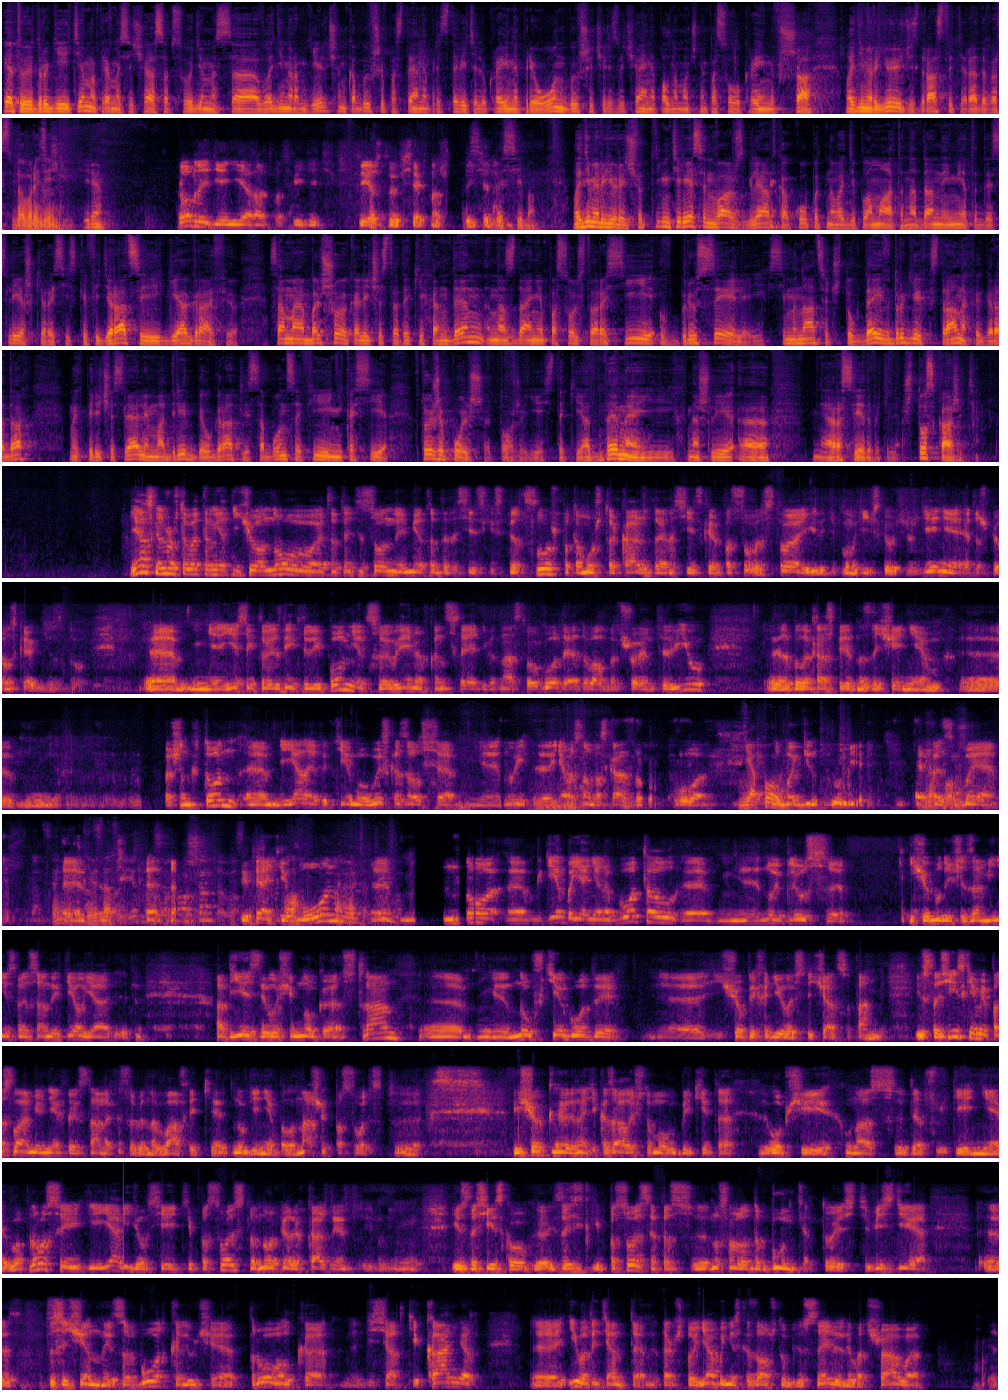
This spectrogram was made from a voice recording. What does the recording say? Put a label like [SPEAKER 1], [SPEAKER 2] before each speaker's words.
[SPEAKER 1] Эту и другие темы прямо сейчас обсудим с э, Владимиром Ельченко, бывший постоянный представитель Украины при ООН, бывший чрезвычайный полномочный посол Украины в США. Владимир Юрьевич, здравствуйте, рады вас видеть
[SPEAKER 2] Добрый день.
[SPEAKER 1] в эфире.
[SPEAKER 3] Добрый день, я рад вас видеть. Приветствую всех наших зрителей.
[SPEAKER 1] Спасибо. Владимир Юрьевич, вот интересен ваш взгляд как опытного дипломата на данные методы слежки Российской Федерации и географию. Самое большое количество таких антенн на здании посольства России в Брюсселе. Их 17 штук. Да и в других странах и городах мы их перечисляли. Мадрид, Белград, Лиссабон, София Никосия. В той же Польше тоже есть такие антенны, и их нашли э, расследователи. Что скажете?
[SPEAKER 3] Я скажу, что в этом нет ничего нового. Это традиционные методы российских спецслужб, потому что каждое российское посольство или дипломатическое учреждение – это шпионское гнездо. Э, если кто из зрителей помнит, в свое время, в конце 2019 года, я давал большое интервью. Это было как раз перед назначением э, Вашингтон. Э, я на эту тему высказался. Ну, я в основном рассказывал о, я об агентуре ФСБ секретарь ООН, э, но э, где бы я ни работал, э, ну и плюс еще будучи замминистра иностранных дел, я объездил очень много стран. Ну, в те годы еще приходилось встречаться там и с российскими послами в некоторых странах, особенно в Африке, ну, где не было наших посольств еще, знаете, казалось, что могут быть какие-то общие у нас для обсуждения вопросы. И я видел все эти посольства. Ну, во-первых, каждый из, российского, из российских посольств это ну, своего рода бункер. То есть везде э, высоченный забор, колючая проволока, десятки камер э, и вот эти антенны. Так что я бы не сказал, что Брюссель или Варшава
